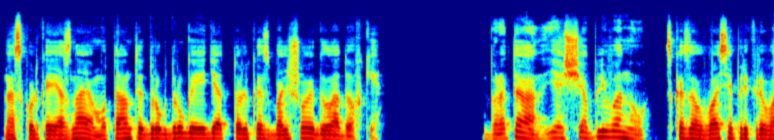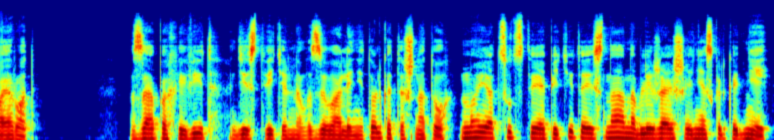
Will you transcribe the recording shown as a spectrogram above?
Насколько я знаю, мутанты друг друга едят только с большой голодовки. «Братан, я ща блевану», – сказал Вася, прикрывая рот. Запах и вид действительно вызывали не только тошноту, но и отсутствие аппетита и сна на ближайшие несколько дней,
